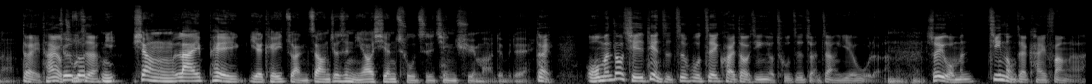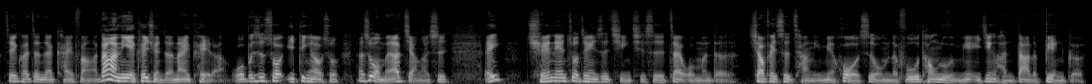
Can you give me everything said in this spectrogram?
啊。对，它有储值。你像 Line Pay 也可以转账，就是你要先储值进去嘛，对不对？对。我们都其实电子支付这一块都已经有储值转账业务了，嗯所以我们金融在开放啊，这一块正在开放啊。当然你也可以选择 Line Pay 了，我不是说一定要说，但是我们要讲的是，哎，全年做这件事情，其实在我们的消费市场里面，或者是我们的服务通路里面，已经有很大的变革。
